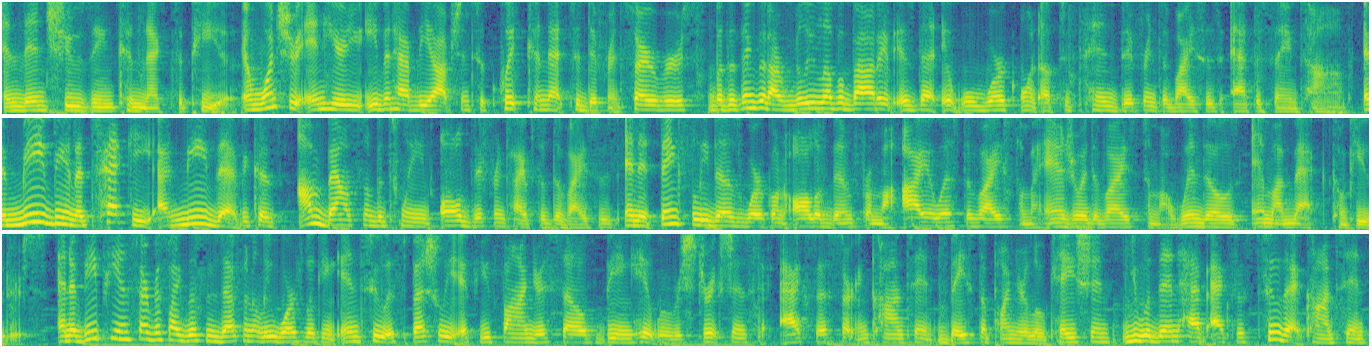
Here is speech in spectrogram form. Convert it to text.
and then choosing connect to PIA. And once you're in here, you even have the option to quick connect to different servers. But the thing that I really love about it is that it will work on up to 10 different devices at the same time. And me being a techie, I need that because I'm bouncing between all different types of devices. And it thankfully does work on all of them from my iOS device to my Android device to my Windows and my Mac computers. And a VPN service like this is definitely worth looking into, especially if you find yourself being hit with restrictions to access certain content based upon your location. You would then have access to that content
